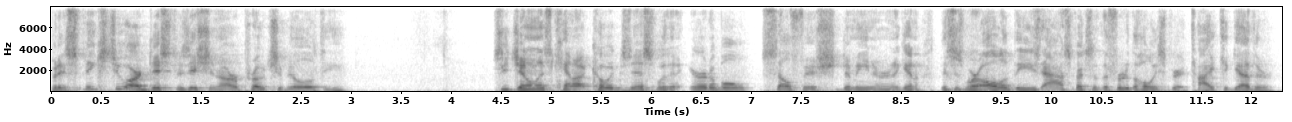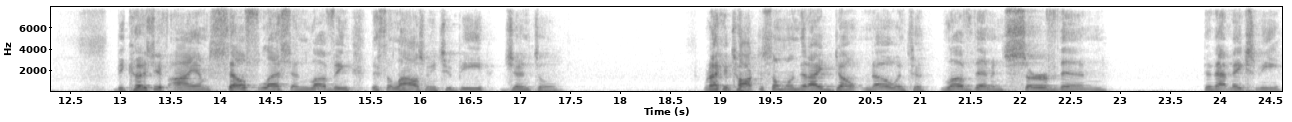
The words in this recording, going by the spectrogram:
But it speaks to our disposition, our approachability. See, gentleness cannot coexist with an irritable, selfish demeanor. And again, this is where all of these aspects of the fruit of the Holy Spirit tie together. Because if I am selfless and loving, this allows me to be gentle. When I can talk to someone that I don't know and to love them and serve them, then that makes me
